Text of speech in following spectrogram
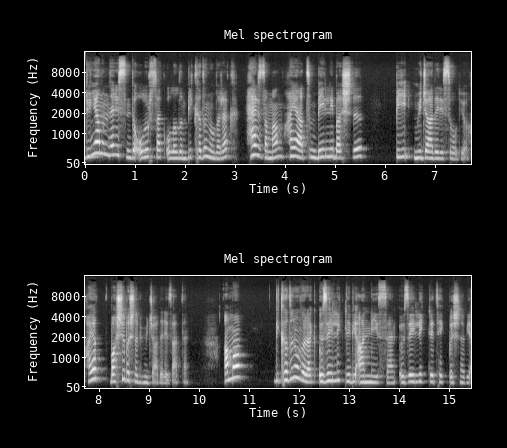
dünyanın neresinde olursak olalım bir kadın olarak her zaman hayatın belli başlı bir mücadelesi oluyor. Hayat başlı başına bir mücadele zaten. Ama bir kadın olarak özellikle bir anneysen, özellikle tek başına bir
